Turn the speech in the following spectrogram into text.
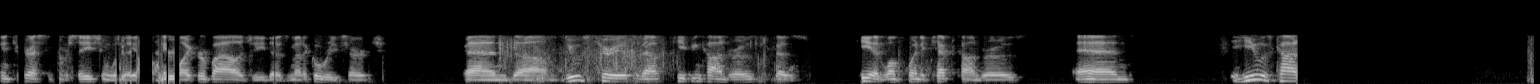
interesting conversation with a microbiology, does medical research, and um, he was curious about keeping chondros because he at one point had kept chondros, and he was kind of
